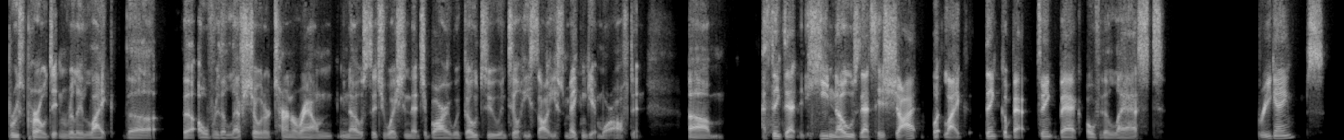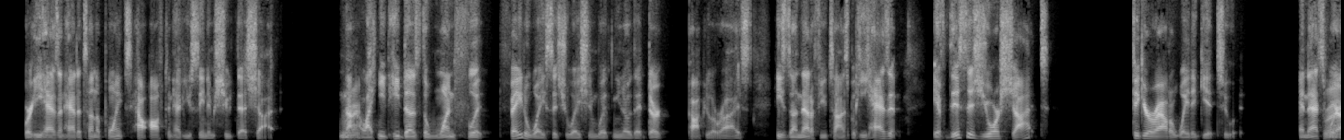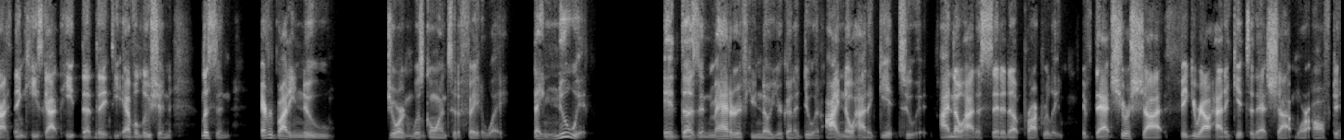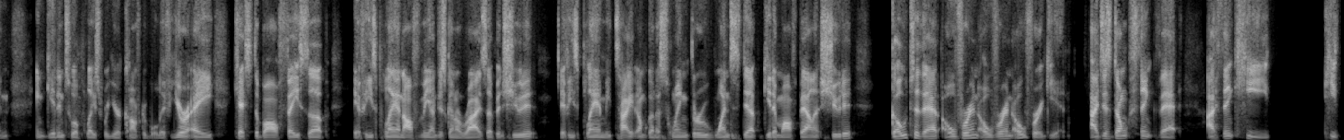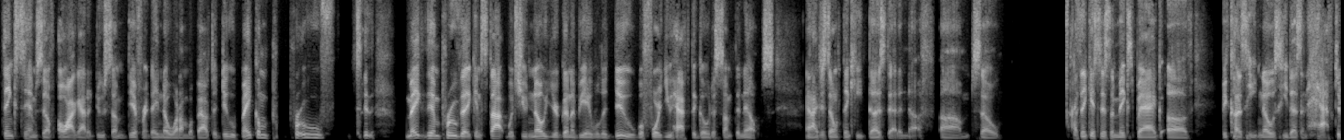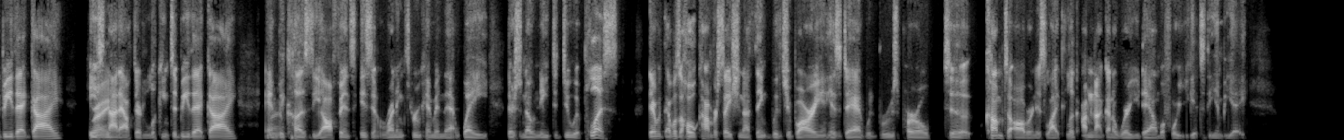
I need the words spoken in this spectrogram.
Bruce Pearl didn't really like the the over the left shoulder turnaround, you know, situation that Jabari would go to until he saw he's making it more often. Um, I think that he knows that's his shot, but like think about think back over the last three games where he hasn't had a ton of points. How often have you seen him shoot that shot? Not Right. like he he does the one foot fadeaway situation with you know that Dirk popularized. He's done that a few times, but he hasn't. If this is your shot, figure out a way to get to it. And that's where I think he's got he that the, the evolution. Listen, everybody knew Jordan was going to the fadeaway. They knew it. It doesn't matter if you know you're going to do it. I know how to get to it. I know how to set it up properly. If that's your shot, figure out how to get to that shot more often and get into a place where you're comfortable. If you're a catch the ball face up, if he's playing off of me, I'm just going to rise up and shoot it. If he's playing me tight, I'm going to swing through one step, get him off balance, shoot it. Go to that over and over and over again. I just don't think that. I think he he thinks to himself, "Oh, I got to do something different. They know what I'm about to do. Make them prove, make them prove they can stop what you know you're going to be able to do before you have to go to something else." And I just don't think he does that enough. Um, so I think it's just a mixed bag of because he knows he doesn't have to be that guy. He's Right. not out there looking to be that guy. And Right. because the offense isn't running through him in that way, there's no need to do it. Plus, there that was a whole conversation I think with Jabari and his dad with Bruce Pearl to come to Auburn. Is like, look, I'm not going to wear you down before you get to the NBA.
